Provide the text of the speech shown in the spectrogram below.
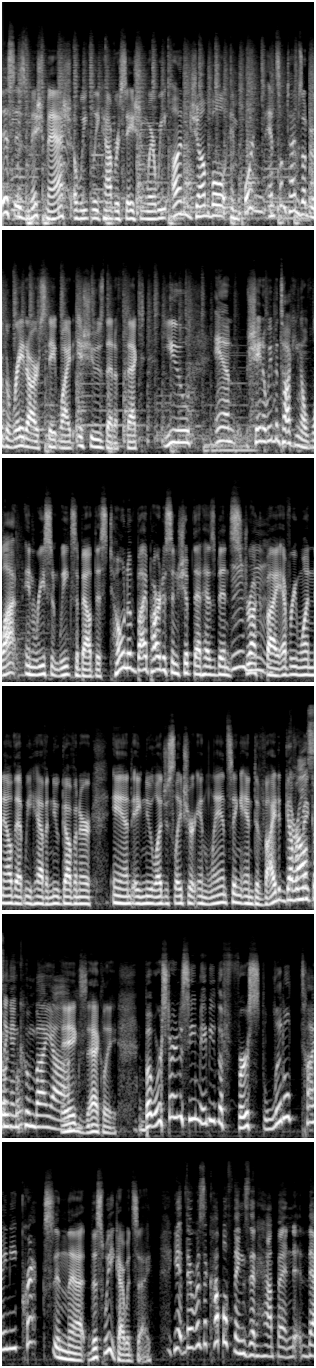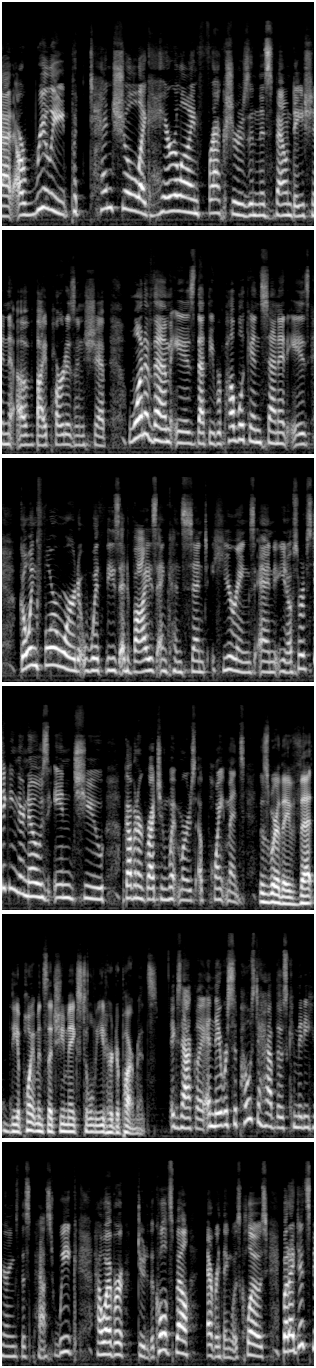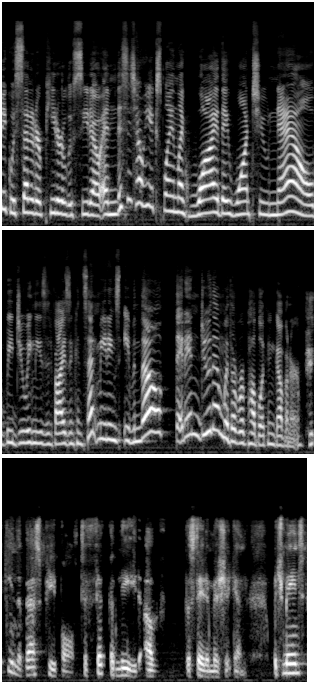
This is MichMash, a weekly conversation where we unjumble important and sometimes under the radar statewide issues that affect you. And Cheyna, we've been talking a lot in recent weeks about this tone of bipartisanship that has been struck Mm-hmm. by everyone now that we have a new governor and a new legislature in Lansing and divided They're government. all singing. Kumbaya. Exactly. But we're starting to see maybe the first little tiny cracks in that this week, I would say. Yeah, there was a couple things that happened that are really potential like hairline fractures in this foundation of bipartisanship. One of them is that the Republican Senate is going forward with these advise and consent hearings and, you know, sort of sticking their nose into Governor Gretchen Whitmer's appointments. This is where they vet the appointments that she makes to lead her departments. Exactly. And they were supposed to have those committee hearings this past week. However, due to the cold spell, everything was closed. But I did speak with Senator Peter Lucido, and this is how he explained like why they want to now be doing these advise and consent meetings, even though they didn't do them with a Republican governor. picking the best people to fit the need of the state of Michigan, which means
